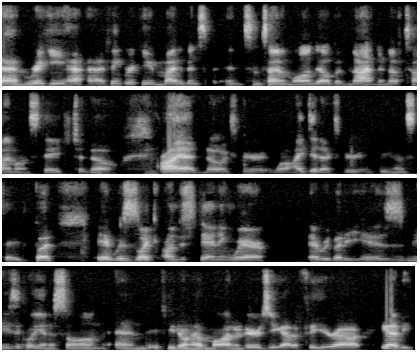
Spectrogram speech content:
And Ricky, I think Ricky might have been spent some time in Lawndale, but not enough time on stage to know. I had no experience. Well, I did experience being on stage, but it was like understanding where everybody is musically in a song, and if you don't have monitors, you got to figure out. You got to be.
